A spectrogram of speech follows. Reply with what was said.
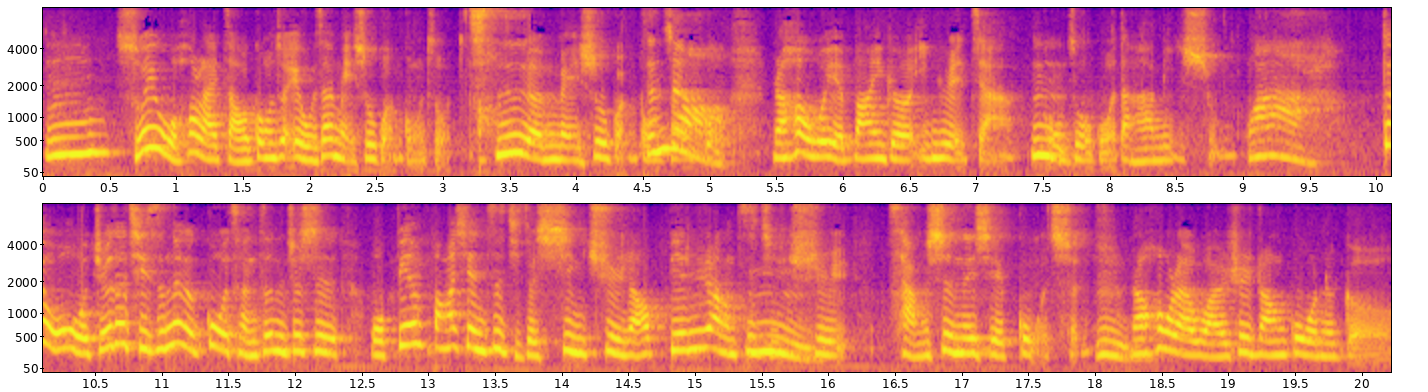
嗯，所以我后来找工作，哎，我在美术馆工作，私人美术馆工作过，然后我也帮一个音乐家工作过，当他秘书。哇。对，我我觉得其实那个过程真的就是我边发现自己的兴趣，然后边让自己去尝试那些过程。嗯，然后后来我还去当过那个，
